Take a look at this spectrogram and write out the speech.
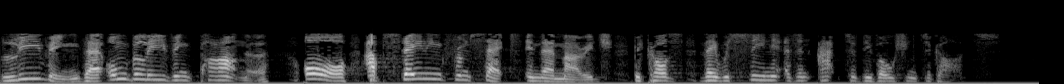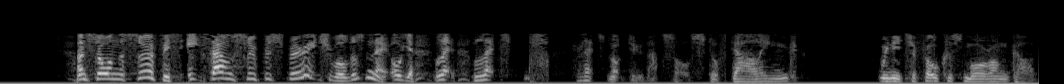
leaving their unbelieving partner or abstaining from sex in their marriage because they were seeing it as an act of devotion to God. And so on the surface, it sounds super spiritual, doesn't it? Oh yeah, let, let's, let's not do that sort of stuff, darling. We need to focus more on God's.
